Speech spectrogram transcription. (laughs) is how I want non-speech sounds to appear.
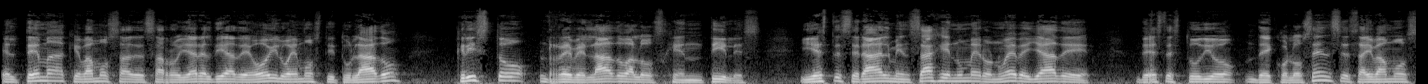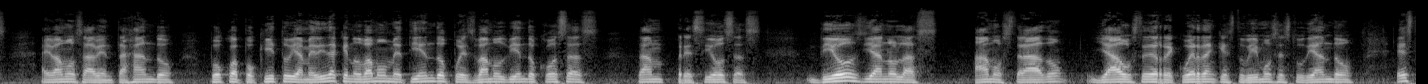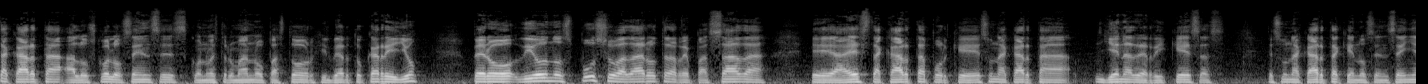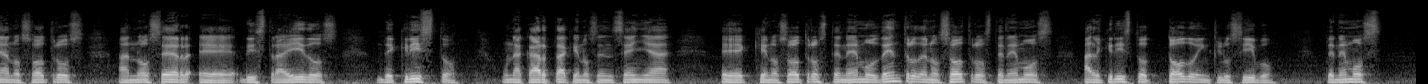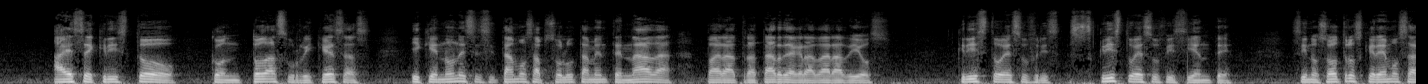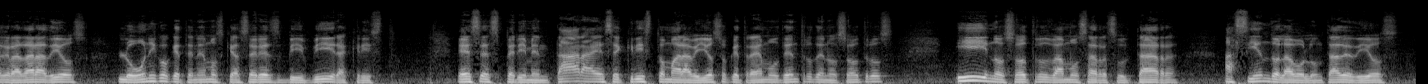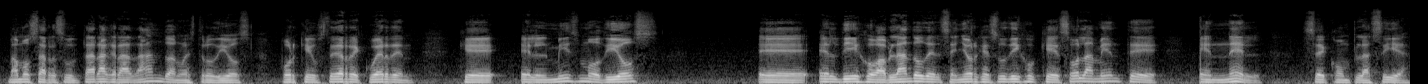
El tema que vamos a desarrollar el día de hoy lo hemos titulado Cristo revelado a los gentiles. Y este será el mensaje número nueve ya de, de este estudio de Colosenses. Ahí vamos, ahí vamos aventajando poco a poquito y a medida que nos vamos metiendo, pues vamos viendo cosas tan preciosas. Dios ya nos las ha mostrado. Ya ustedes recuerdan que estuvimos estudiando esta carta a los colosenses con nuestro hermano pastor Gilberto Carrillo, pero Dios nos puso a dar otra repasada eh, a esta carta porque es una carta llena de riquezas, es una carta que nos enseña a nosotros a no ser eh, distraídos de Cristo, una carta que nos enseña eh, que nosotros tenemos, dentro de nosotros tenemos al Cristo todo inclusivo, tenemos a ese Cristo con todas sus riquezas y que no necesitamos absolutamente nada para tratar de agradar a Dios. Cristo es, Cristo es suficiente. Si nosotros queremos agradar a Dios, lo único que tenemos que hacer es vivir a Cristo, es experimentar a ese Cristo maravilloso que traemos dentro de nosotros y nosotros vamos a resultar haciendo la voluntad de Dios vamos a resultar agradando a nuestro Dios, porque ustedes recuerden que el mismo Dios, eh, Él dijo, hablando del Señor Jesús, dijo que solamente en Él se complacía.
